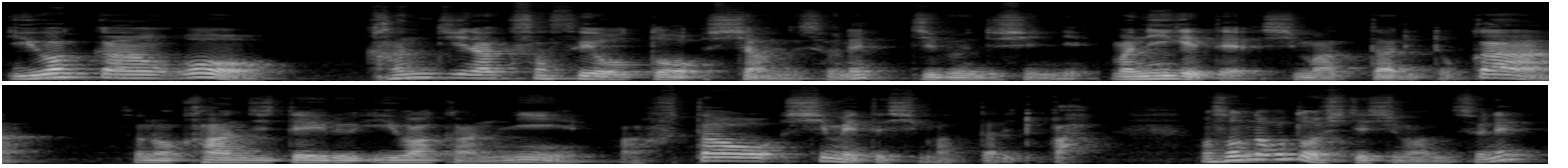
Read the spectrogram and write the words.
違和感を感じなくさせようとしちゃうんですよね。自分自身に。まあ、逃げてしまったりとか、その感じている違和感に、ま蓋を閉めてしまったりとか、まあそんなことをしてしまうんですよね。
